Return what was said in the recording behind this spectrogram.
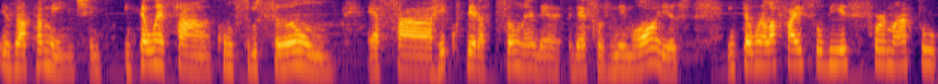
Exatamente. Então essa construção, essa recuperação, né, dessas memórias, então ela faz sob esse formato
